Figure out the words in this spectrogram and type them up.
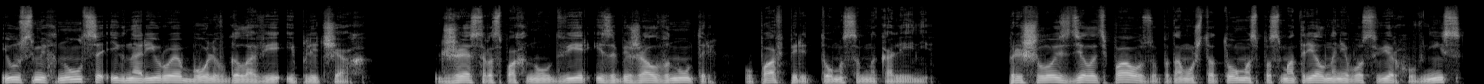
и усмехнулся, игнорируя боль в голове и плечах. Джесс распахнул дверь и забежал внутрь, упав перед Томасом на колени. Пришлось сделать паузу, потому что Томас посмотрел на него сверху вниз,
